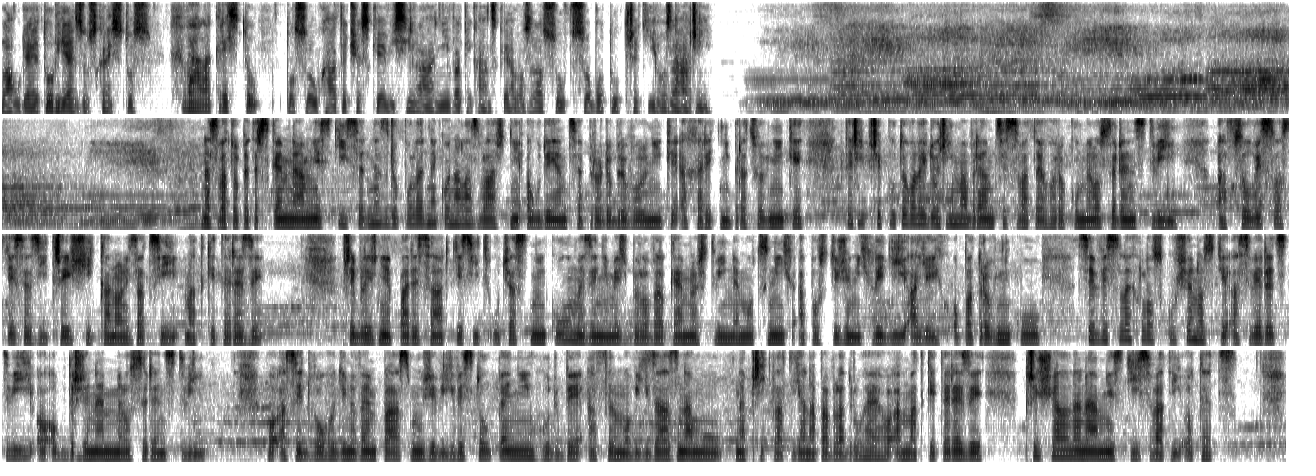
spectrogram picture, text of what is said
Laudetur Jezus Christus. Chvála Kristu. Posloucháte české vysílání Vatikánského rozhlasu v sobotu 3. září. Na svatopetrském náměstí se dnes dopoledne konala zvláštní audience pro dobrovolníky a charitní pracovníky, kteří připutovali do Říma v rámci svatého roku milosedenství a v souvislosti se zítřejší kanonizací Matky Terezy. Přibližně 50 tisíc účastníků, mezi nimiž bylo velké množství nemocných a postižených lidí a jejich opatrovníků, si vyslechlo zkušenosti a svědectví o obdrženém milosedenství. Po asi dvouhodinovém pásmu živých vystoupení, hudby a filmových záznamů, například Jana Pavla II. a matky Terezy, přišel na náměstí svatý otec.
